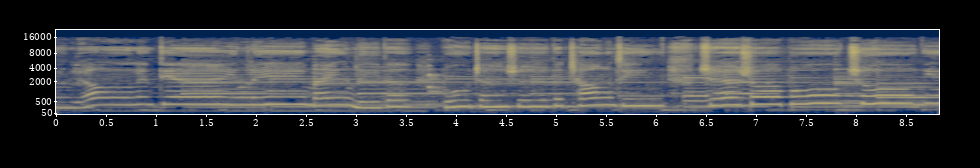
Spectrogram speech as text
你。的不不真实场景，却说出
